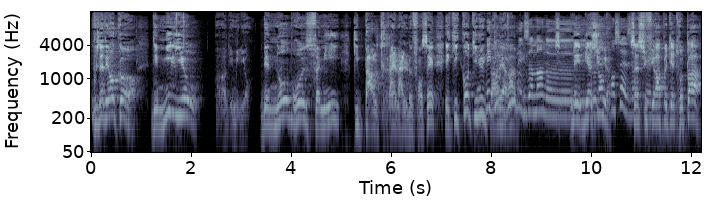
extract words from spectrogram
vous avez encore des millions, oh, des millions, de nombreuses familles qui parlent très mal le français et qui continuent de Mais parler arabe. l'examen de, Mais bien de sûr, française. ça hein, suffira peut-être pas,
